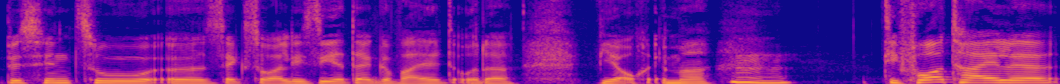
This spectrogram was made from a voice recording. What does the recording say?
bis hin zu äh, sexualisierter Gewalt oder wie auch immer. Mhm. Die Vorteile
